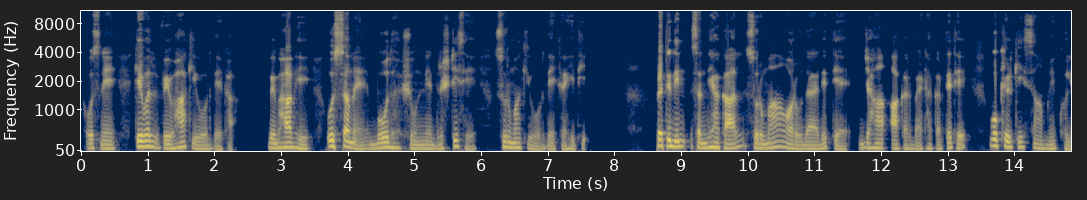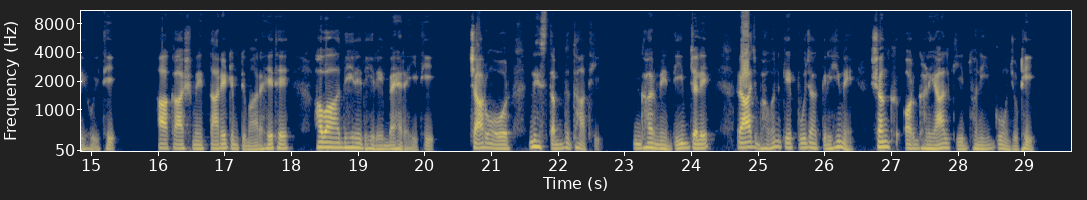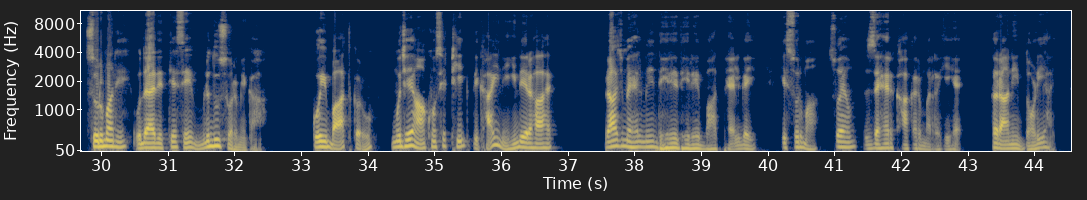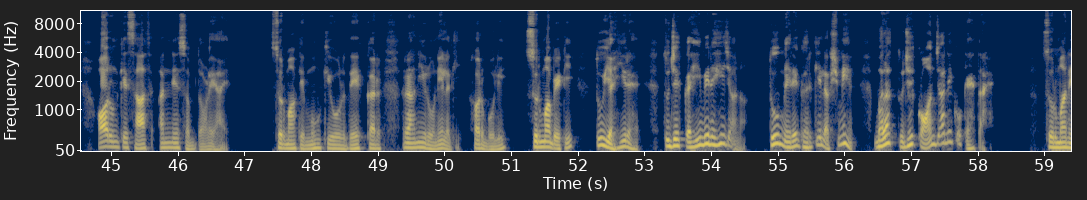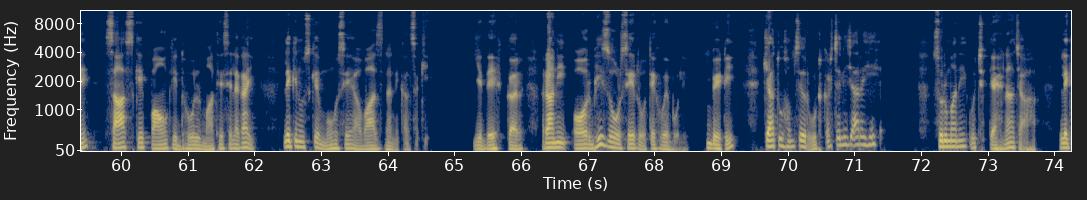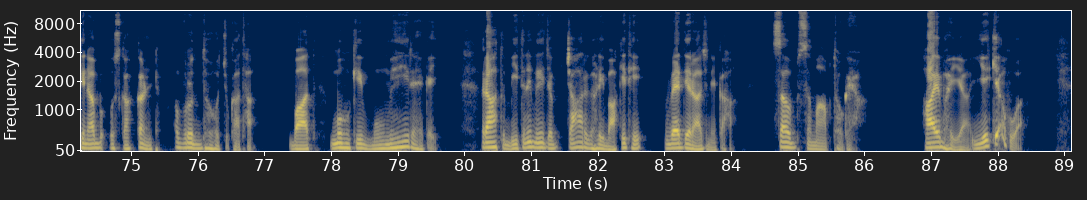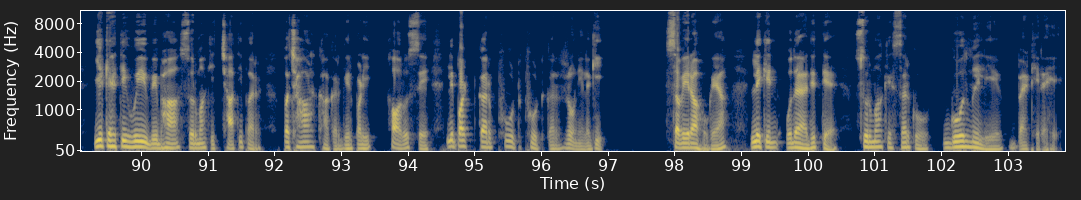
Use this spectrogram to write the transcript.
उसने केवल विवाह की ओर देखा। विवाह भी उस समय बोध शून्य दृष्टि से सुरमा की ओर देख रही थी। प्रतिदिन संध्या काल सुरमा और उदयादित्य जहाँ आकर बैठा करते थे वो खिड़की सामने खुली हुई थी। आकाश में तारे टिमटिमा रहे थे, हवा धीरे धीरे बह रही थी। चारों ओर निस्तब्धता थी। घर में दीप जले, राजभवन के पूजा गृह में शंख और घड़ियाल की ध्वनि गूंज उठी। सुरमा ने उदयादित्य से मृदु स्वर में कहा, कोई बात करो, मुझे आँखों से ठीक दिखाई नहीं दे रहा है। राजमहल में धीरे धीरे बात फैल गई कि सुरमा स्वयं जहर खाकर मर रही है। रानी दौड़ी आई और उनके साथ अन्य सब दौड़े आए। सुरमा के मुँह की ओर देखकर रानी रोने लगी और बोली, सुरमा बेटी, तू यहीं रह। तुझे कहीं भी नहीं जाना। तू मेरे घर की लक्ष्मी है। भला तुझे कौन जाने को कहता है? सुरमा ने सास के पाँव की धूल माथे से लगाई, लेकिन उसके मुँह से आवाज़ न निकल सकी। ये देखकर रानी और भी ज़ोर से रोते हुए बोली, बेटी, क्या तू हमसे रूठ कर चली जा रही है? सुरमा ने कुछ कहना चाहा, लेकिन अब उसका कंठ अवरुद्ध हो चुका था। बात मुँह की मुँह में ही रह गई। रात बीतने में जब चार घड़ी बाकी थी, वैद्यराज ने कहा, सब समाप्त हो गया। हाय भैया, ये क्या हुआ? ये कहती हुई विभा सुरमा की छाती पर पछाड़ खाकर गिर पड़ी और उससे लिपट कर फूट फूट कर रोने लगी। सवेरा हो गया, लेकिन उदयादित्य सुरमा के सर को गोद में लिए बैठे रहे।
